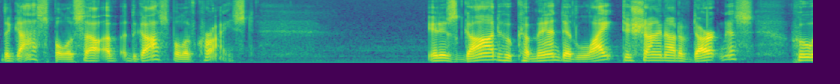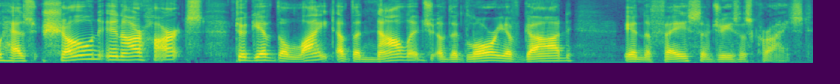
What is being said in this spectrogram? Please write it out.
the gospel of, the gospel of Christ. It is God who commanded light to shine out of darkness, who has shone in our hearts to give the light of the knowledge of the glory of God in the face of Jesus Christ.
